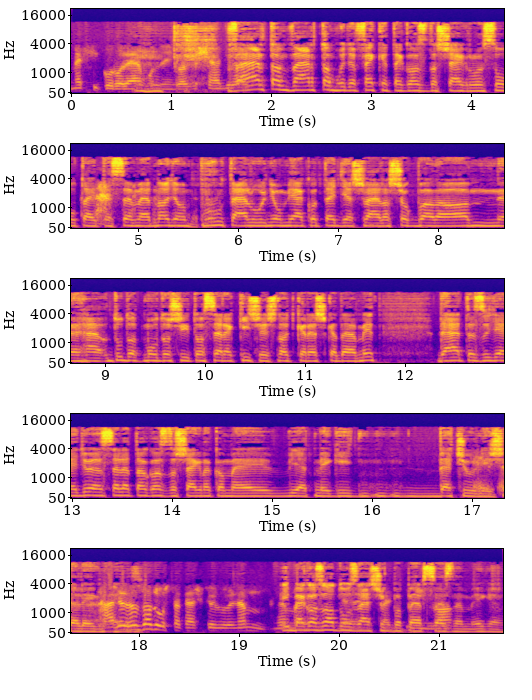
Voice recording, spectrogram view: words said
Mexikóról elmondani uh-huh. gazdaságilag. Vártam, vártam, hogy a fekete gazdaságról szót ejteszem, mert nagyon brutálul nyomják ott egyes városokban a, a tudatmódosító szerek kis és nagy kereskedelmét de hát ez ugye egy olyan szelet a gazdaságnak, amely ilyet még így becsülni is elég. Hát ez az adóztatás körül nem... nem meg az adózásukban persze ez nem, igen.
